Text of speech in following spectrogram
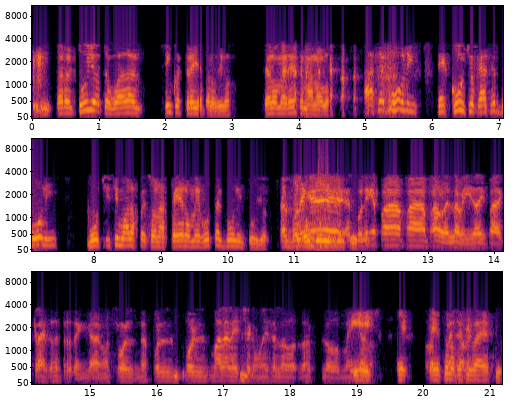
Pero el tuyo te voy a dar cinco estrellas, te lo digo. Te lo merece, Manolo. Hace bullying, te escucho que hace bullying muchísimo a las personas, pero me gusta el bullying tuyo. El bullying es, bullying el bullying es para pa, pa ver la vida y para que la gente se entretenga, no es por, no es por, por mala leche, como dicen los, los, los Sí, mexicanos. eh, eso es lo que te iba a decir.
